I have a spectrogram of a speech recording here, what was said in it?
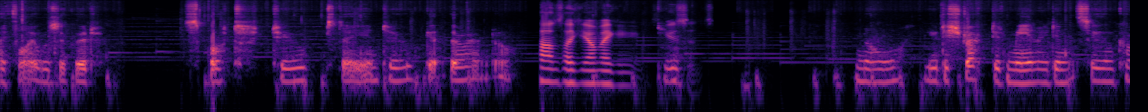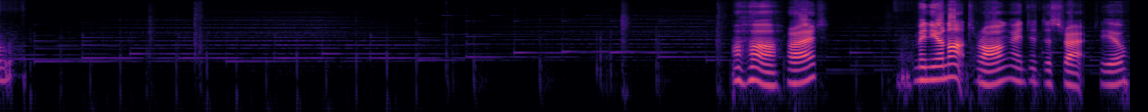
I thought it was a good spot to stay in to get the rando. Sounds like you're making excuses. No, you distracted me and I didn't see them coming. Uh huh, right? I mean, you're not wrong. I did distract you.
